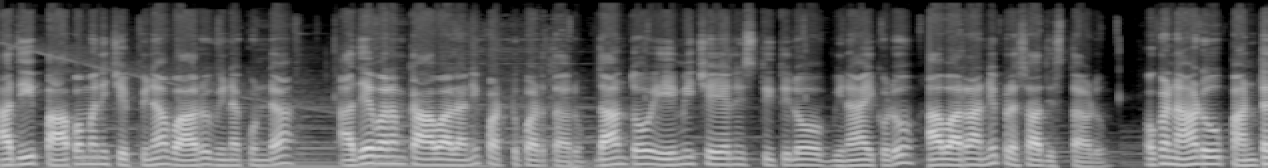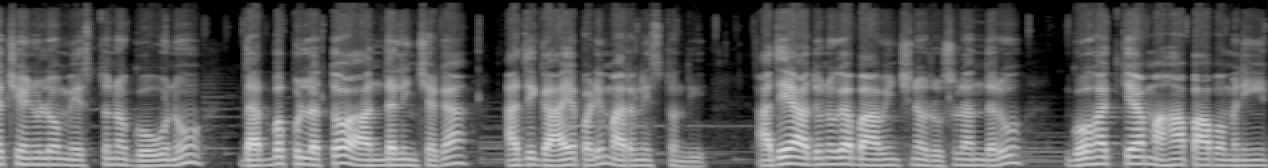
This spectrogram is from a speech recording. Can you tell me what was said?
అది పాపమని చెప్పినా వారు వినకుండా అదే వరం కావాలని పట్టుపడతారు. దాంతో ఏమీ చేయని స్థితిలో వినాయకుడు ఆ వరాన్ని ప్రసాదిస్తాడు. ఒకనాడు పంట చేనులో మేస్తున్న గోవును దర్భపుల్లతో అందలించగా అది గాయపడి మరణిస్తుంది. అదే అదునుగా భావించిన ఋషులందరూ గోహత్య మహాపాపమని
